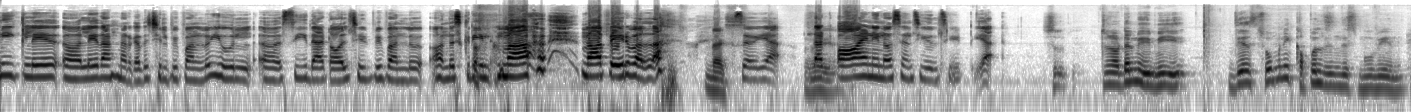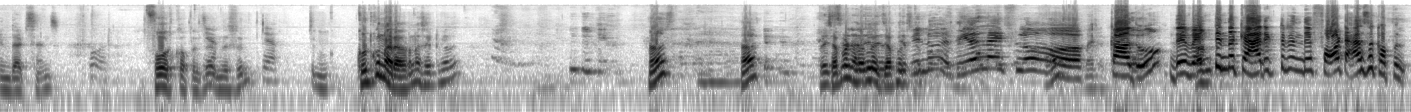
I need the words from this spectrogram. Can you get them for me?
మీకు లే uh, లేదంటున్నారు కదా చిలిపి పనులు. You will see that all చిలిపి పనులు ఆన్ ద స్క్రీన్ మా మా పేరు వల్ల. Nice. So yeah that uh and innocence you will see it yeah So, to now tell me, me, there's so many couples in this movie in, in that sense. This film. Yeah. కొట్టుకున్నారా ఎవరన్నా set మీద? వీళ్ళు real లైఫ్లో కాదు they went in the character and they fought as a couple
